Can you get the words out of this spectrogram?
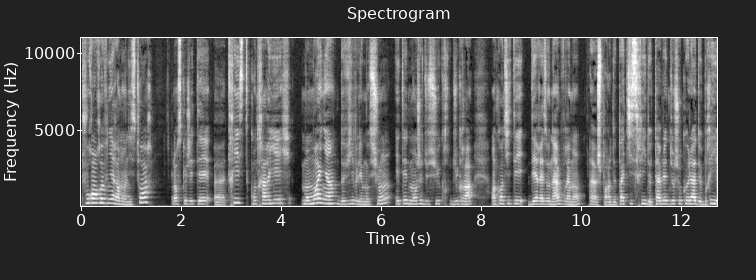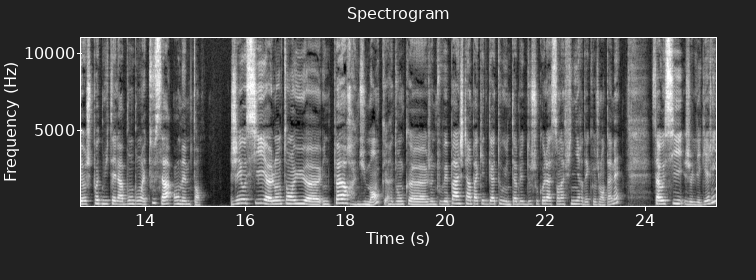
Pour en revenir à mon histoire, lorsque j'étais euh, triste, contrariée, mon moyen de vivre l'émotion était de manger du sucre, du gras, en quantité déraisonnable, vraiment. Euh, je parle de pâtisserie, de tablettes de chocolat, de brioche, pot de Nutella, bonbons et tout ça en même temps. J'ai aussi euh, longtemps eu euh, une peur du manque, donc je ne pouvais pas acheter un paquet de gâteaux ou une tablette de chocolat sans la finir dès que je l'entamais. Ça aussi, je l'ai guéri.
